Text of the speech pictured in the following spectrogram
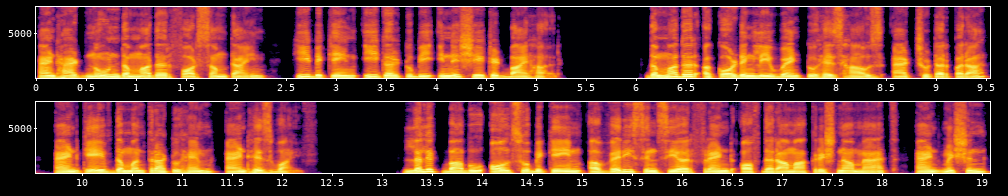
and had known the mother for some time, he became eager to be initiated by her. The mother accordingly went to his house at Chutarpara and gave the mantra to him and his wife. Lalit Babu also became a very sincere friend of the Ramakrishna Math and mission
